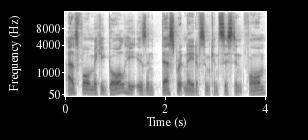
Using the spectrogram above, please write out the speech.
As for Mickey Gall, he is in desperate need of some consistent form,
